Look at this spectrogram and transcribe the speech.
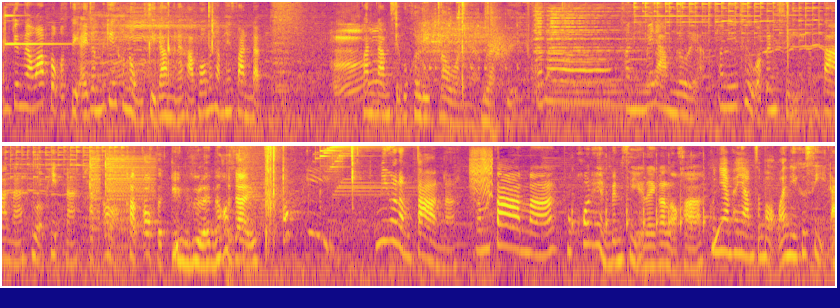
จริงๆแล้วว่าปกติไอจะไม่กินขนมสีดำเลยนะคะ เพราะมันทำให้ฟันแบบ ฟันดำเสียบุคลิกเราวันเนี้ยแบล็คเลยตาดาอันนี้ไม่ดำเลยอะ อันนี้ถือว่าเป็นสีน้ำตาลนะถือว่าผิดนะคัดออก ขับออกไปกินคืออะไรไม่เข้าใจ นี่ก็น้ำตาลนะ น้ำตาลนะ ทุกคนเห็นเป็นสีอะไรกันเหรอคะ คุณยามพยายามจะบอกว่านี่คือสีด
